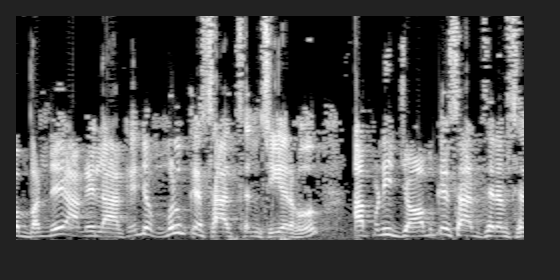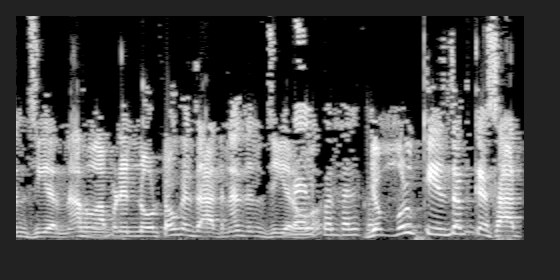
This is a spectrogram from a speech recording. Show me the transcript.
को बंदे आगे ला के जो मुल्क के साथ सिंसियर हो अपनी जॉब के साथ सिर्फ़ सिंसियर ना हो अपने नोटों के साथ ना सिंसियर हो बिल्कुल, बिल्कुल। जो मुल्क की इज़्ज़त के साथ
